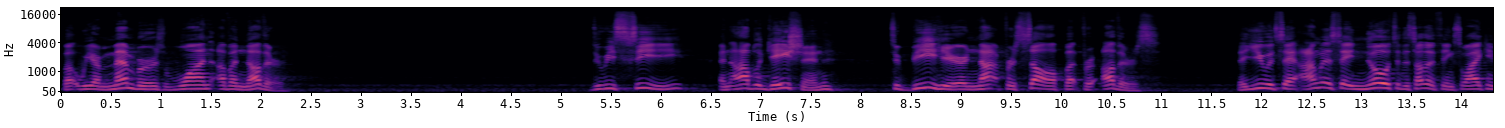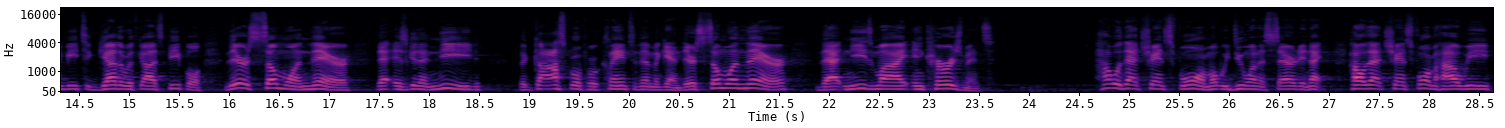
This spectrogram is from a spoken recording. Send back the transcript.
but we are members one of another. Do we see an obligation to be here not for self, but for others? That you would say, I'm going to say no to this other thing so I can be together with God's people. There is someone there that is going to need the gospel proclaimed to them again. There's someone there that needs my encouragement. How would that transform what we do on a Saturday night? How would that transform how we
